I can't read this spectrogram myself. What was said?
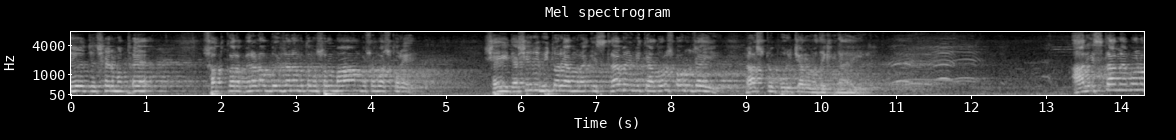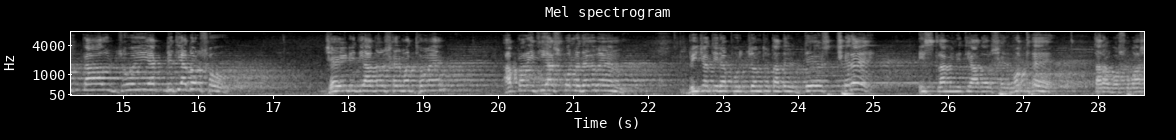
দেশের মধ্যে শতকরা বিরানব্বই জনের মতো মুসলমান বসবাস করে, সেই দেশের ভিতরে আমরা ইসলামের নীতি আদর্শ অনুযায়ী রাষ্ট্র পরিচালনা দেখি নাই। আর ইসলাম এমন কাল জয়ী এক নীতি আদর্শ, যেই নীতি আদর্শের মাধ্যমে আপনার ইতিহাস পড়লে দেখবেন বিজাতিরা পর্যন্ত তাদের দেশ ছেড়ে ইসলামী নীতি আদর্শের মধ্যে তারা বসবাস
